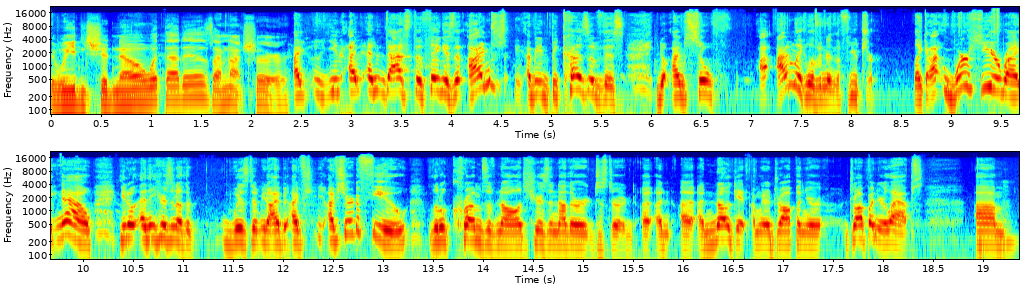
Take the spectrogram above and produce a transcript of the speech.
we should know what that is. I'm not sure. I, you know, and, and that's the thing is that I'm, I mean, because of this, you know, I'm so, I'm like living in the future. Like I, we're here right now, you know, and here's another wisdom. You know, I've, I've, I've shared a few little crumbs of knowledge. Here's another, just a, a, a, a nugget. I'm going to drop on your, drop on your laps. Um,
